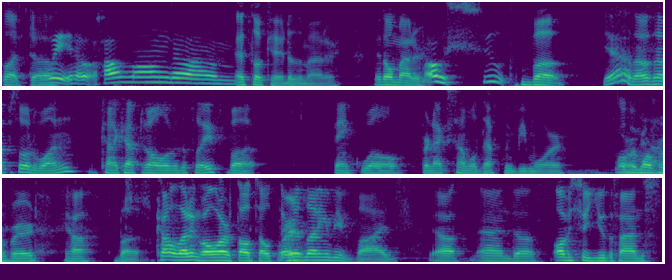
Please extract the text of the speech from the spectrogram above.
but uh, Wait, how, how long? Um. it's okay. It doesn't matter. it don't matter. Oh shoot! But yeah, that was episode one. Kind of kept it all over the place, but think we'll for next time we'll definitely be more A little bit more prepared. Yeah. But Kind of letting all our thoughts out we're there. just letting it be vibes. Yeah. And uh, obviously, you, the fans,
